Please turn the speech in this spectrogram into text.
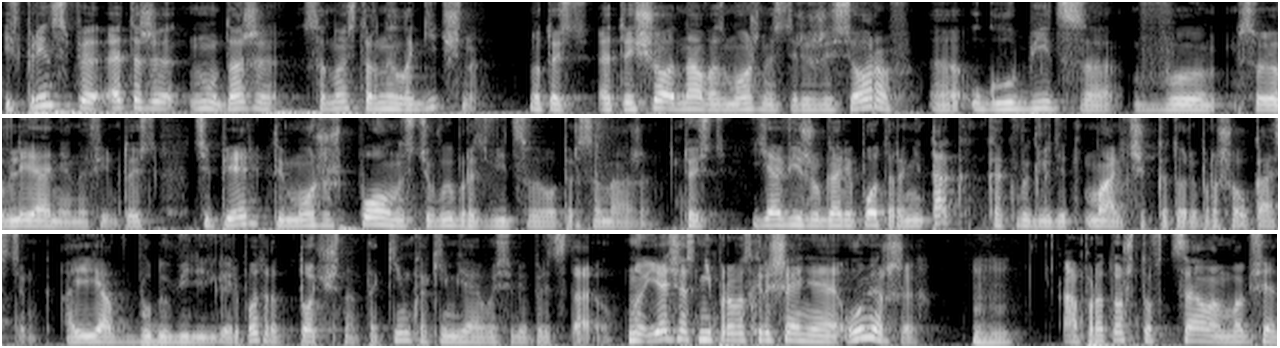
И, в принципе, это же, ну, даже, с одной стороны, логично. Ну, то есть, это еще одна возможность режиссеров э, углубиться в свое влияние на фильм. То есть, теперь ты можешь полностью выбрать вид своего персонажа. То есть, я вижу Гарри Поттера не так, как выглядит мальчик, который прошел кастинг, а я буду видеть Гарри Поттера точно таким, каким я его себе представил. Ну, я сейчас не про воскрешение умерших, Мгм. а про то, что в целом вообще,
